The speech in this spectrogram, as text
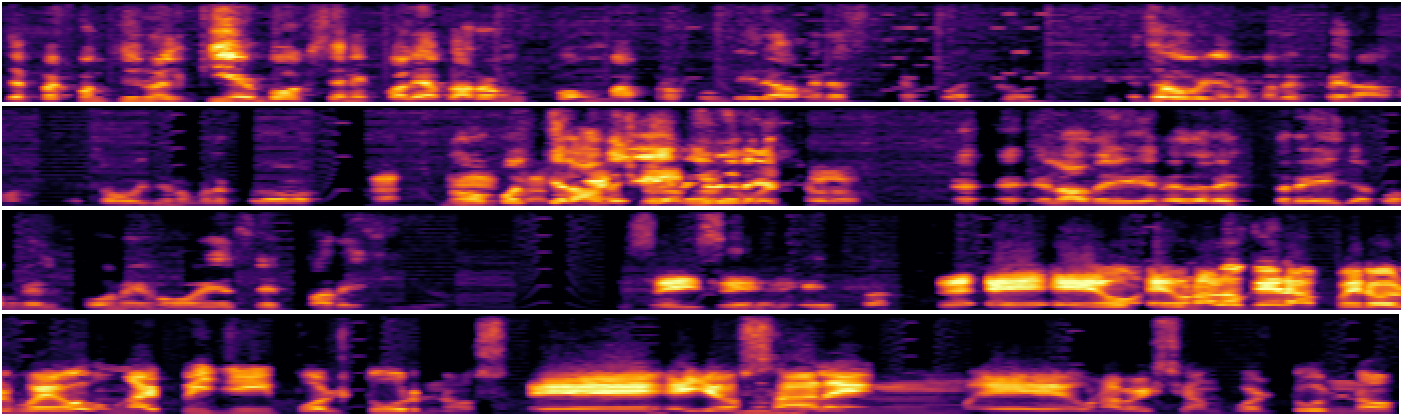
Después continúa el Gearbox, en el cual le hablaron con más profundidad. Mira, ese ese juego yo no me lo esperaba. Juego yo no me lo esperaba. Ah, No, eh, porque chulo, ADN eh, El ADN de la estrella con el conejo ese es parecido. Sí, sí. Eh, eh, es un- es una loquera, pero el juego es un RPG por turnos. Eh, ellos salen eh, una versión por turno.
